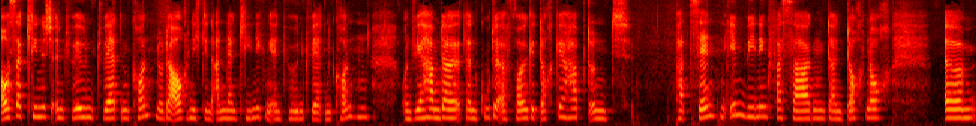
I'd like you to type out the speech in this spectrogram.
außerklinisch entwöhnt werden konnten oder auch nicht in anderen Kliniken entwöhnt werden konnten. Und wir haben da dann gute Erfolge doch gehabt und Patienten im Wiening-Versagen dann doch noch ähm,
